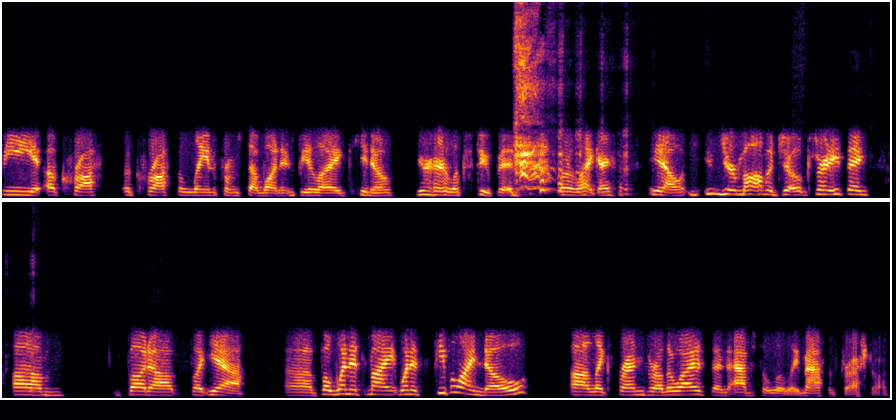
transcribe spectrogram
be across across the lane from someone and be like, you know, your hair looks stupid or like I, you know, your mama jokes or anything. Um, but uh, but yeah, uh, but when it's my when it's people I know, uh, like friends or otherwise, then absolutely massive trash talk.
